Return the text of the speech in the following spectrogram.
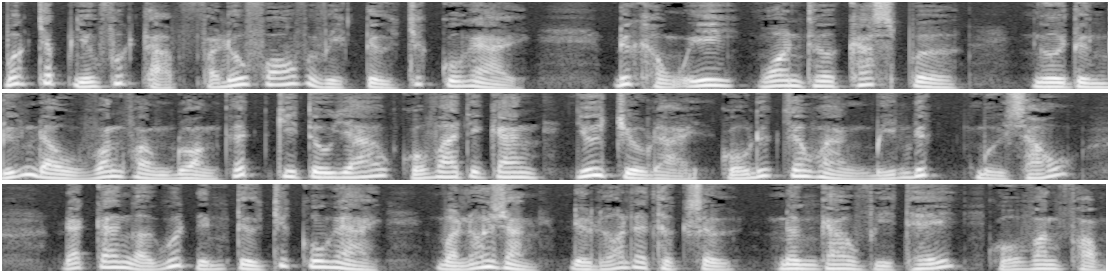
Bất chấp những phức tạp phải đối phó với việc từ chức của Ngài, Đức Hồng Y Walter Casper, người từng đứng đầu văn phòng đoàn kết Kitô giáo của Vatican dưới triều đại của Đức Giáo hoàng Biển Đức 16, đã ca ngợi quyết định từ chức của Ngài và nói rằng điều đó đã thực sự nâng cao vị thế của văn phòng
